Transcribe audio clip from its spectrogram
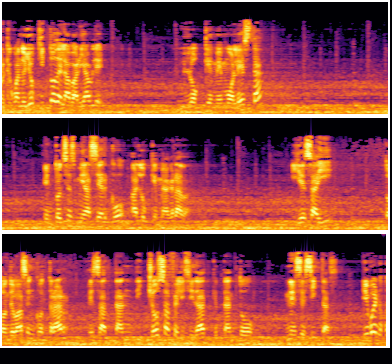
Porque cuando yo quito de la variable lo que me molesta, entonces me acerco a lo que me agrada. Y es ahí donde vas a encontrar esa tan dichosa felicidad que tanto necesitas. Y bueno,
